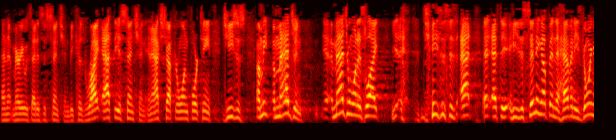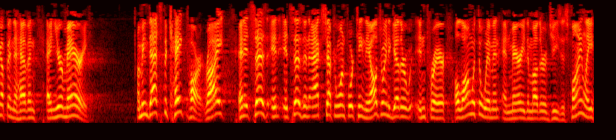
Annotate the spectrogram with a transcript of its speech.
and that Mary was at his ascension because right at the ascension in Acts chapter 1:14, Jesus, I mean, imagine imagine what it's like Jesus is at at the he's ascending up into heaven, he's going up into heaven and you're Mary. I mean, that's the cake part, right? And it says, it says in Acts chapter 1:14, they all joined together in prayer along with the women and Mary, the mother of Jesus. Finally,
